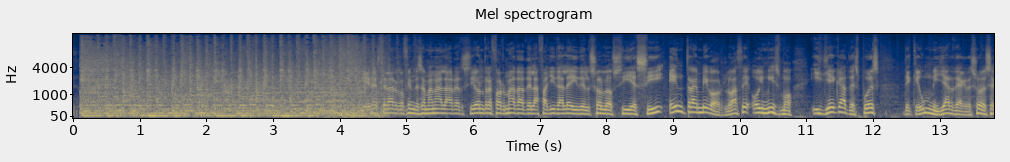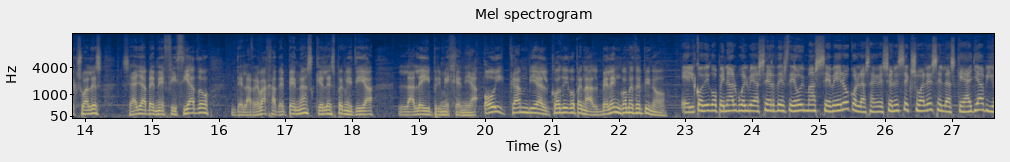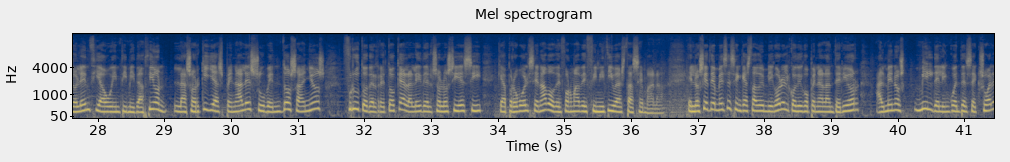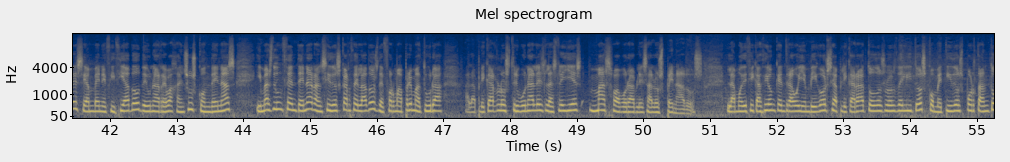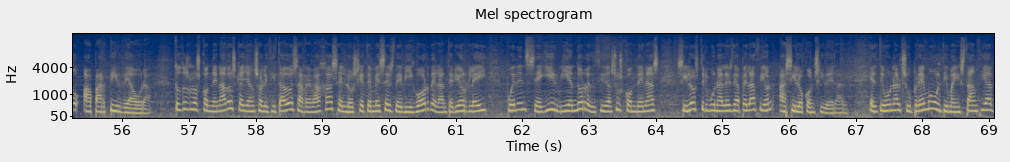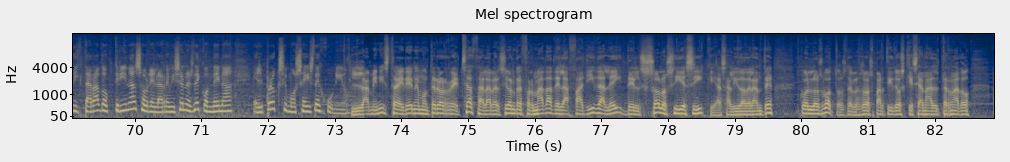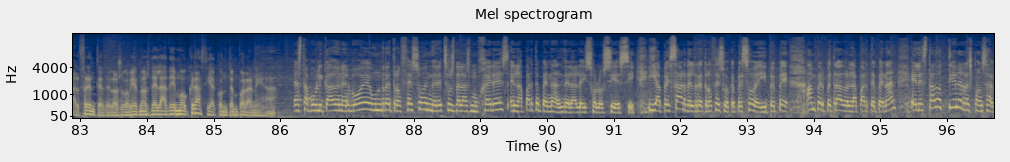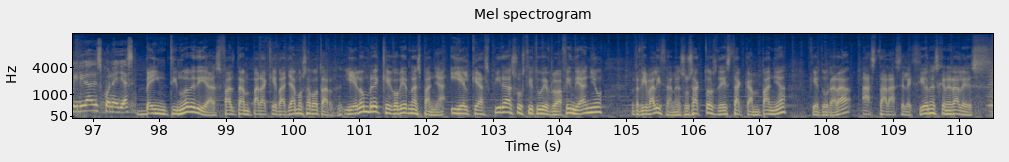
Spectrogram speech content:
En este largo fin de semana la versión reformada de la fallida ley del solo sí es sí entra en vigor. Lo hace hoy mismo y llega después de que un millar de agresores sexuales se haya beneficiado de la rebaja de penas que les permitía la ley primigenia. Hoy cambia el Código Penal. Belén Gómez del Pino. El Código Penal vuelve a ser desde hoy más severo con las agresiones sexuales en las que haya violencia o intimidación. Las horquillas penales suben dos años, fruto del retoque a la ley del solo sí es sí que aprobó el Senado de forma definitiva esta semana. En los siete meses en que ha estado en vigor el Código Penal anterior, al menos mil delincuentes sexuales se han beneficiado de una rebaja en sus condenas y más de un centenar han sido escarcelados de forma prematura al aplicar los tribunales las leyes más favorables a los penados. La modificación que entra hoy en vigor se aplicará a todos los delitos cometidos, por tanto, a partir de ahora. Todos los condenados que hayan solicitado esas rebajas en los siete meses de vigor de la anterior ley pueden seguir viendo reducidas sus condenas si los tribunales de apelación así lo consideran. El Tribunal Supremo, última instancia, dictará doctrina sobre las revisiones de condena el próximo 6 de junio. La ministra Irene Montero rechaza la versión reformada de la fallida ley del solo sí es sí, que ha salido adelante con los votos de los dos partidos que se han alternado al frente de los gobiernos de la democracia contemporánea. Ya está publicado en el BOE un retroceso en derechos de las mujeres en la parte penal de la ley solo sí es sí. Y a pesar del retroceso que PSOE y PP han perpetrado en la parte penal, el Estado tiene responsabilidades con ellas. 29 días faltan para que vayamos a votar y el hombre que gobierna España y el que aspira a sustituirlo a fin de año rivalizan en sus actos de esta campaña que durará hasta las elecciones generales.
